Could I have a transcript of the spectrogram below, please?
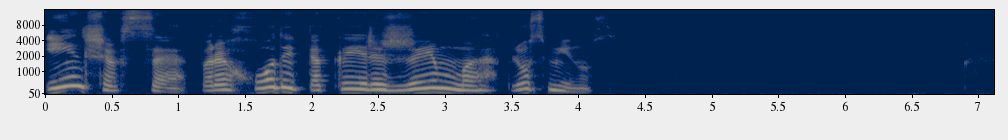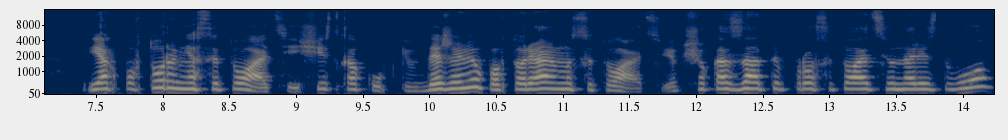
Інше все переходить такий режим плюс-мінус. Як повторення ситуації, шістка кубків. Дежавю повторяємо ситуацію. Якщо казати про ситуацію на Різдво,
